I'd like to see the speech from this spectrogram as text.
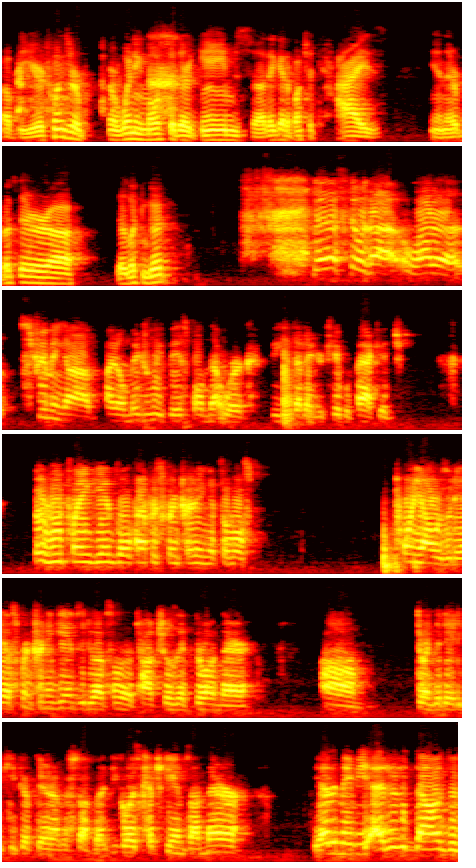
of the year. Twins are, are winning most of their games. Uh, they got a bunch of ties in there, but they're uh, they're looking good. Yeah, that's still a lot of streaming. Uh, I know Major League Baseball Network. You get that on your cable package. They're replaying games all the time for spring training. It's almost 20 hours a day of spring training games. They do have some of the talk shows they throw in there um, during the day to keep you updated on their stuff. But you can always catch games on there. Yeah, they may be edited down to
